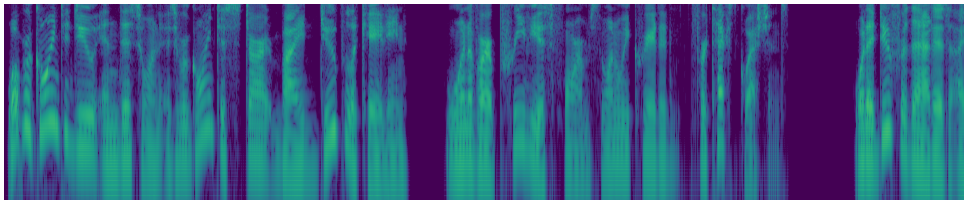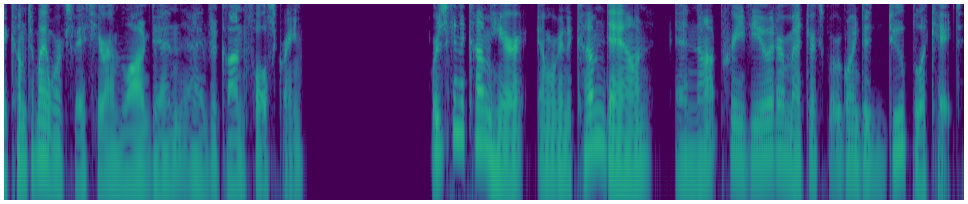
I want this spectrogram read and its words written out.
What we're going to do in this one is we're going to start by duplicating one of our previous forms, the one we created for text questions. What I do for that is I come to my workspace here. I'm logged in. I've gone full screen. We're just going to come here and we're going to come down and not preview it or metrics, but we're going to duplicate.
